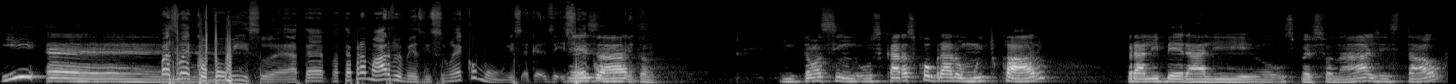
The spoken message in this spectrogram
E. É... Mas não é comum isso, é até, até pra Marvel mesmo, isso não é comum. Isso, isso Exato. É comum, então, assim, os caras cobraram muito caro para liberar ali os personagens e tal.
